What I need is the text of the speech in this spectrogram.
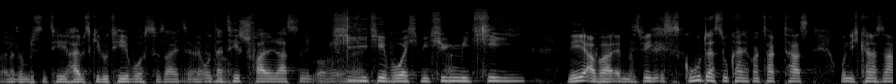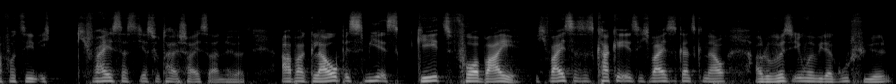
mal so ein bisschen Tee, halbes Kilo Teewurst zur Seite, Ja, ne, genau. unter den Tisch fallen lassen. über- Chili-Teewurst mit Chili, mit Chili. Nee, aber ähm, deswegen ist es gut, dass du keinen Kontakt hast und ich kann das nachvollziehen. Ich, ich weiß, dass sich das total scheiße anhört. Aber glaub es mir, es geht vorbei. Ich weiß, dass es kacke ist, ich weiß es ganz genau, aber du wirst dich irgendwann wieder gut fühlen.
